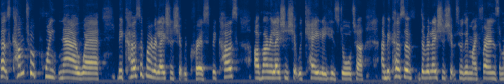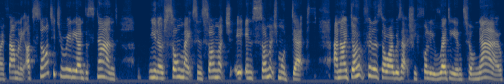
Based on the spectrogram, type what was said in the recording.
that's come to a point now where because of my relationship with chris because of my relationship with kaylee his daughter and because of the relationships within my friends and my family i've started to really understand you know soulmates in so much in so much more depth. And i don't feel as though i was actually fully ready until now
